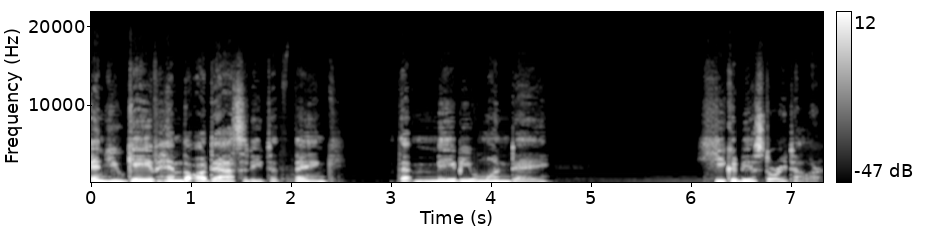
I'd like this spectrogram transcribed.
And you gave him the audacity to think that maybe one day he could be a storyteller.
